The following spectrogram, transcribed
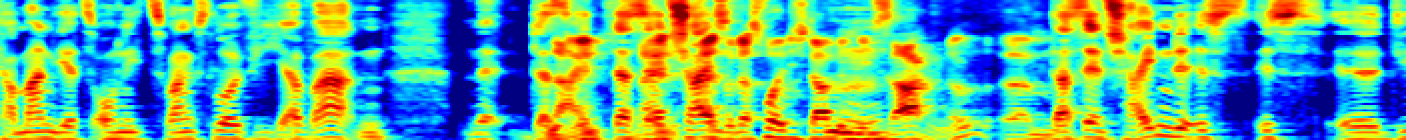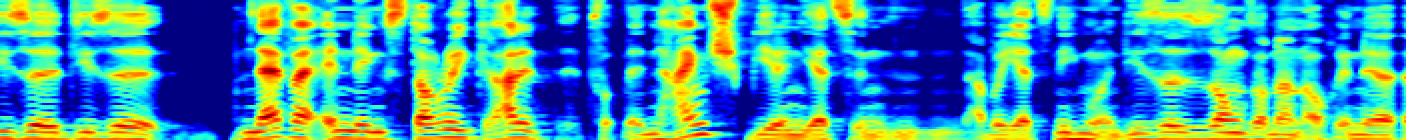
kann man jetzt auch nicht zwangsläufig erwarten. Ne, das, nein, das nein, also das wollte ich damit nicht mhm. sagen. Ne? Ähm. Das Entscheidende ist, ist äh, diese, diese never-ending Story, gerade in Heimspielen jetzt, in, aber jetzt nicht nur in dieser Saison, sondern auch in, der,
